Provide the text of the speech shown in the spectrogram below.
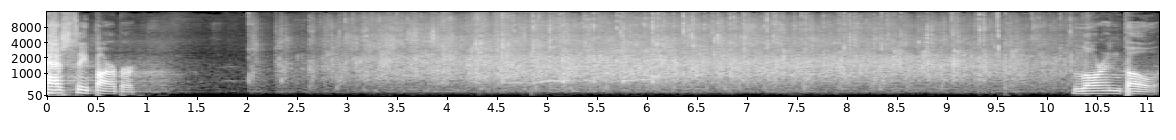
Ashley Barber. Lauren Bow.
